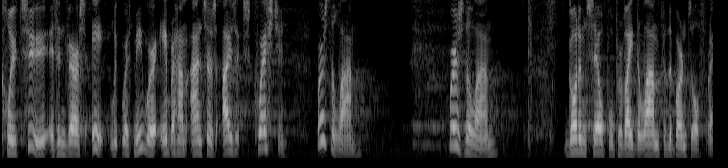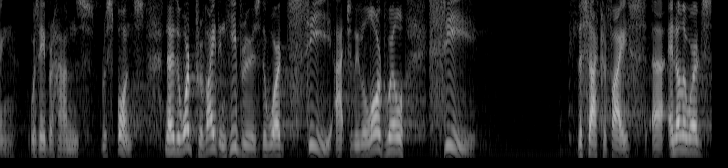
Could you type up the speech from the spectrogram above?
Clue two is in verse 8. Look with me, where Abraham answers Isaac's question Where's the lamb? Where's the lamb? God himself will provide the lamb for the burnt offering, was Abraham's response. Now, the word provide in Hebrew is the word see, actually. The Lord will see the sacrifice. Uh, in other words,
